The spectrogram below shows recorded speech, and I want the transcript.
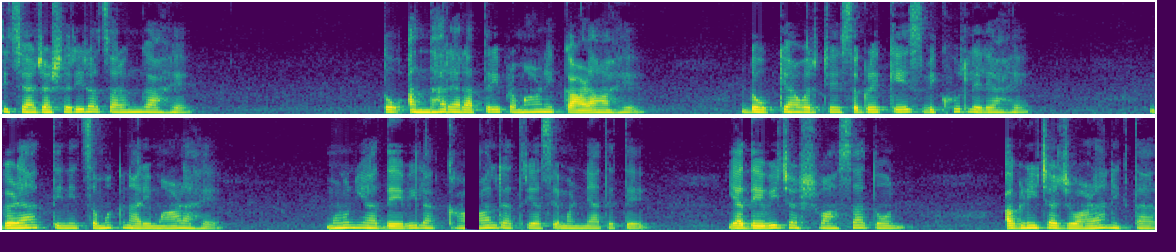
तिच्या ज्या शरीराचा रंग आहे तो अंधाऱ्या रात्रीप्रमाणे काळा आहे. डोक्यावरचे सगळे केस विखुरलेले आहे. गळ्यात तिने चमकणारी माळ आहे. म्हणून या देवीला काल रात्री असे म्हणण्यात येते या देवीच्या श्वासातून अग्नीच्या ज्वाळा निघतात.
